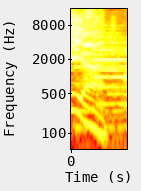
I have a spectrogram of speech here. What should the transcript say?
meia.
